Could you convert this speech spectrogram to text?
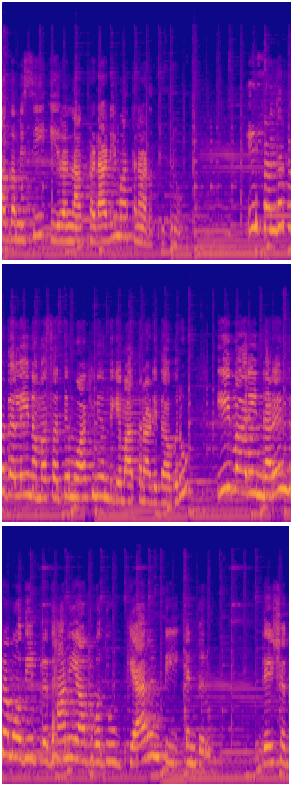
ಆಗಮಿಸಿ ಈರಣ್ಣ ಕಡಾಡಿ ಮಾತನಾಡುತ್ತಿದ್ದರು. ಈ ಸಂದರ್ಭದಲ್ಲಿ ನಮ್ಮ ಸತ್ಯಂ ವಾಹಿನಿಯೊಂದಿಗೆ ಮಾತನಾಡಿದ ಅವರು, ಈ ಬಾರಿ ನರೇಂದ್ರ ಮೋದಿ ಪ್ರಧಾನಿಯಾಗುವುದು ಗ್ಯಾರಂಟಿ ಎಂದರು. ದೇಶದ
